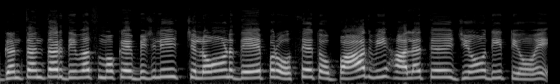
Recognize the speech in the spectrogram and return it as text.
ਗਣਤੰਤਰ ਦਿਵਸ ਮੌਕੇ ਬਿਜਲੀ ਚਲਾਉਣ ਦੇ ਭਰੋਸੇ ਤੋਂ ਬਾਅਦ ਵੀ ਹਾਲਤ ਜਿਉਂ ਦੀ ਤਿਉਂ ਹੈ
